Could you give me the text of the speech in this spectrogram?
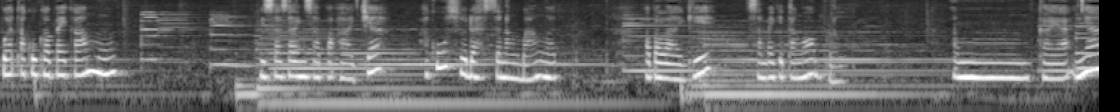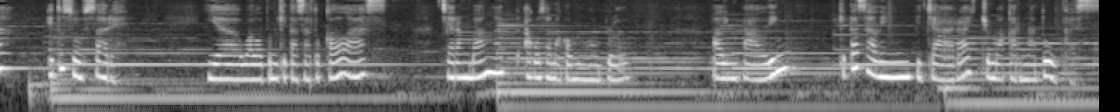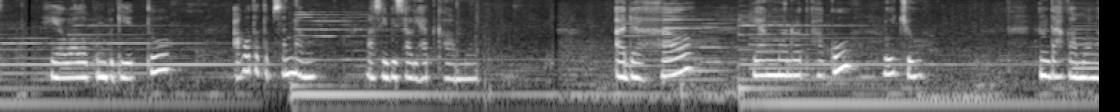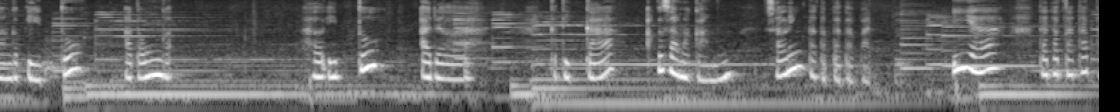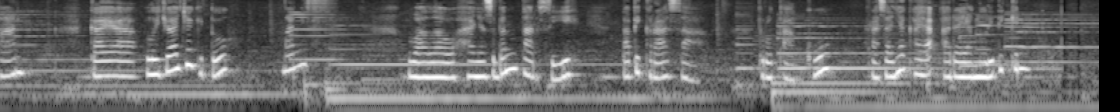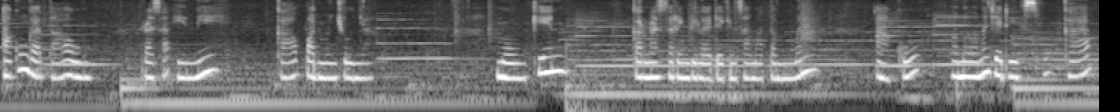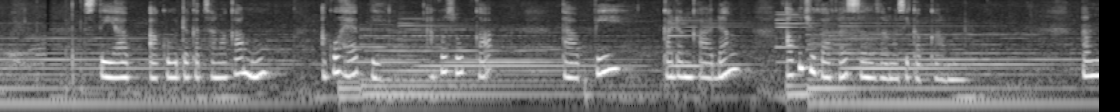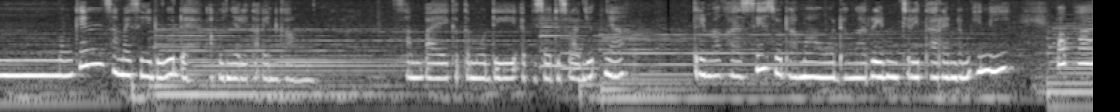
buat aku gapai kamu. Bisa saling sapa aja, aku sudah senang banget. Apalagi sampai kita ngobrol. Hmm, kayaknya itu susah deh Ya, walaupun kita satu kelas, jarang banget aku sama kamu ngobrol. Paling-paling kita saling bicara cuma karena tugas. Ya, walaupun begitu, aku tetap senang masih bisa lihat kamu. Ada hal yang menurut aku lucu. Entah kamu nganggap itu atau enggak. Hal itu adalah ketika aku sama kamu saling tatap-tatapan. Iya, tatap-tatapan. Kayak lucu aja gitu. Manis. Walau hanya sebentar sih, tapi kerasa. Perut aku rasanya kayak ada yang ngelitikin. Aku nggak tahu rasa ini kapan munculnya. Mungkin karena sering diledekin sama temen, aku lama-lama jadi suka. Setiap aku deket sama kamu, aku happy, aku suka. Tapi kadang-kadang aku juga kesel sama sikap kamu. Um, mungkin sampai sini dulu deh aku nyeritain kamu. Sampai ketemu di episode selanjutnya. Terima kasih sudah mau dengerin cerita random ini. Bye bye.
